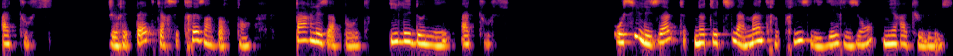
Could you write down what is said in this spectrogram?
à tous. Je répète car c'est très important. Par les apôtres, il est donné à tous. Aussi les actes notent-ils à maintes reprises les guérisons miraculeuses,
